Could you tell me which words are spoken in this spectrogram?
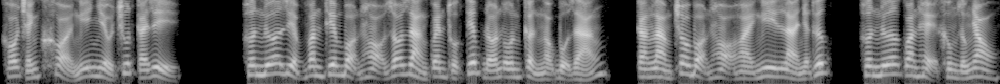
khó tránh khỏi nghĩ nhiều chút cái gì. Hơn nữa Diệp Văn Thiêm bọn họ rõ ràng quen thuộc tiếp đón ôn cẩn ngọc bộ dáng, càng làm cho bọn họ hoài nghi là nhận thức, hơn nữa quan hệ không giống nhau.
